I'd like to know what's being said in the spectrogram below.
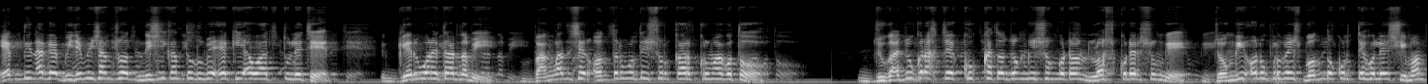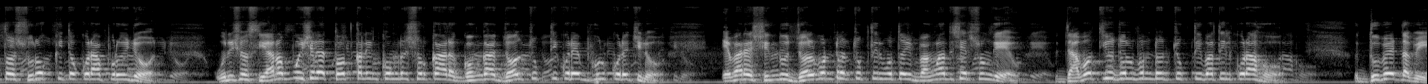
একদিন আগে বিজেপি সাংসদ নিশিকান্ত দুবে একই আওয়াজ তুলেছেন। গেরুয়া নেতার দাবি, বাংলাদেশের অন্তর্বর্তী সরকার ক্রমাগত যোগাযোগ রাখছে কুখ্যাত জঙ্গি সংগঠন লস্করের সঙ্গে। জঙ্গি অনুপ্রবেশ বন্ধ করতে হলে সীমান্ত সুরক্ষিত করা প্রয়োজন। উনিশশো ছিয়ানব্বই সালে তৎকালীন কংগ্রেস সরকার গঙ্গা জল চুক্তি করে ভুল করেছিল। এবারে সিন্ধু জলবন্টন চুক্তির মতোই বাংলাদেশের সঙ্গেও যাবতীয় জলবন্টন চুক্তি বাতিল করা হোক। দুবের দাবি,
